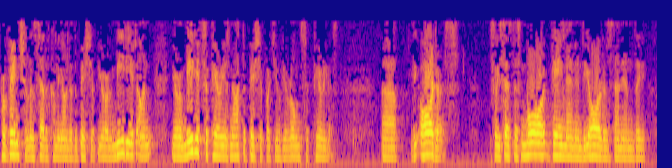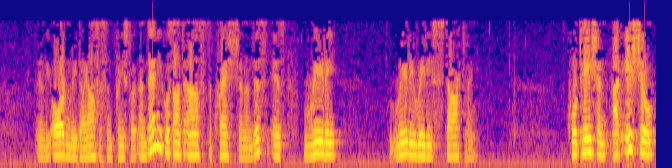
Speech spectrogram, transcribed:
provincial instead of coming under the bishop. Your immediate on your immediate superior is not the bishop, but you have your own superiors. Uh, the orders. So he says there's more gay men in the orders than in the in the ordinary diocesan priesthood. And then he goes on to ask the question, and this is really, really, really startling. Quotation, at issue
